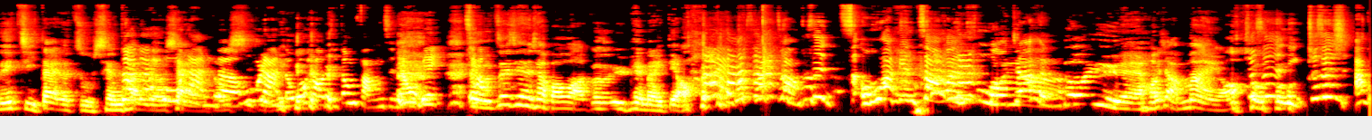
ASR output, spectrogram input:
你几代的祖先对对，忽然的忽然的，我好几栋房子，然后我变，哎、欸，我最近很想把我阿哥的玉佩卖掉。对就是我忽然变兆万富，我家很多玉哎，好想卖哦。就是你，就是阿龟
